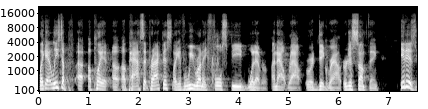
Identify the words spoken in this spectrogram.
like at least a a, play a, a pass at practice. Like if we run a full speed, whatever, an out route or a dig route or just something, it is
